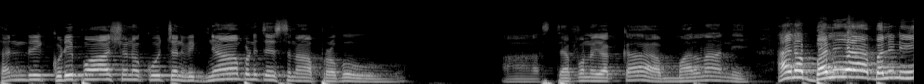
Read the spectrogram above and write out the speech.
తండ్రి కుడిపాషన కూర్చొని విజ్ఞాపన చేస్తున్న ఆ ప్రభువు ఆ స్టెఫను యొక్క మరణాన్ని ఆయన బలి బలిని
